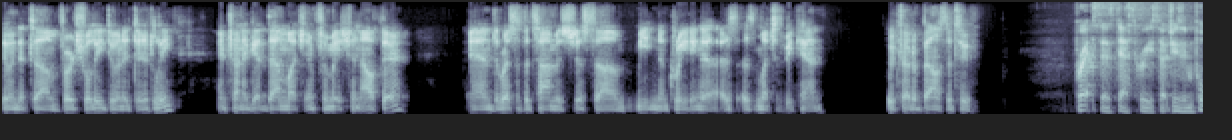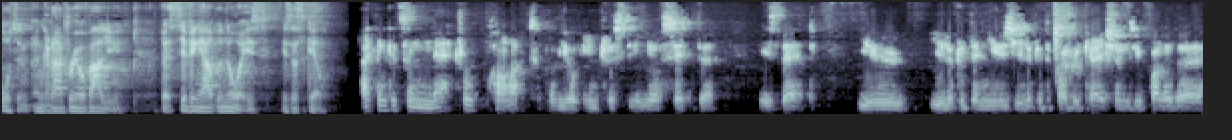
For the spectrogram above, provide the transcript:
doing it um, virtually, doing it digitally, and trying to get that much information out there. And the rest of the time is just um, meeting and greeting as, as much as we can. We try to balance the two. Brett says desk research is important and can have real value but sieving out the noise is a skill. I think it's a natural part of your interest in your sector is that you you look at the news, you look at the publications, you follow the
